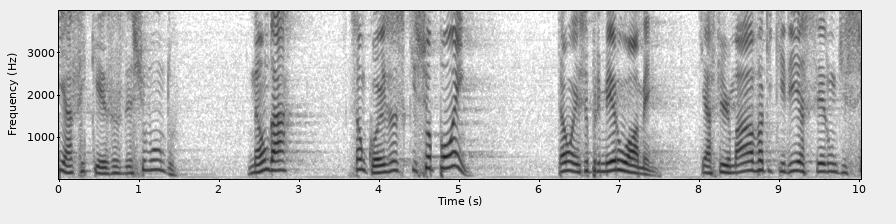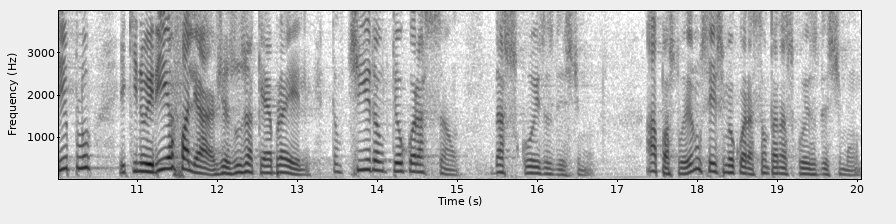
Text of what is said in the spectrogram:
e as riquezas deste mundo. Não dá. São coisas que se opõem. Então, esse primeiro homem, que afirmava que queria ser um discípulo e que não iria falhar, Jesus já quebra ele. Então, tira o teu coração das coisas deste mundo. Ah, pastor, eu não sei se meu coração está nas coisas deste mundo.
